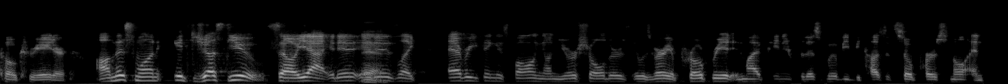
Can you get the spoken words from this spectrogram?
co-creator. On this one, it's just you. So yeah, it is, yeah. it is like everything is falling on your shoulders. It was very appropriate, in my opinion, for this movie because it's so personal, and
